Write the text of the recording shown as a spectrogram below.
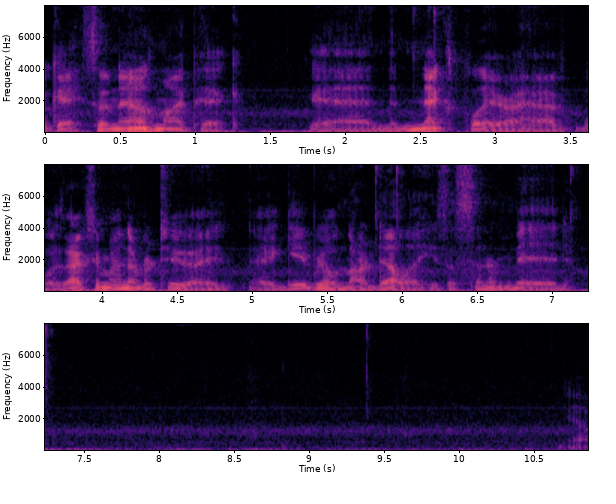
Okay, so now's my pick. And the next player I have was actually my number two, a Gabriel Nardella. He's a center mid. Yeah.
